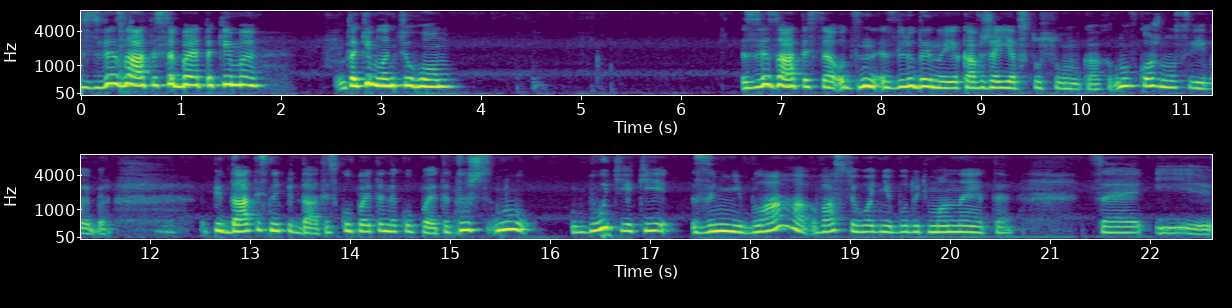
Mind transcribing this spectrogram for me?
зв'язати себе такими, таким ланцюгом. Зв'язатися от з, з людиною, яка вже є в стосунках. Ну, в кожного свій вибір. Піддатись, не піддатись, купити, не купити. Тож, ну, будь-які земні блага вас сьогодні будуть манити. Це і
